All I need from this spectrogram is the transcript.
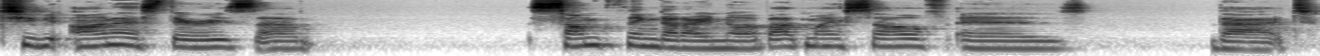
to be honest, there is um, something that I know about myself is that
